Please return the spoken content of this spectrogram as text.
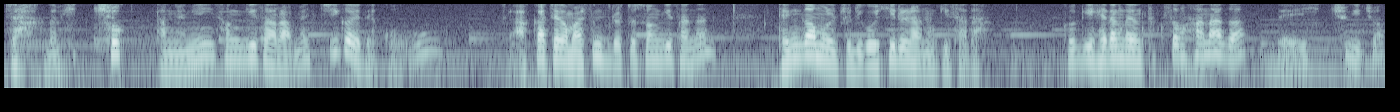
자 그 다음 희축. 당연히 성기사라면 찍어야 되고. 자, 아까 제가 말씀드렸죠. 성기사는 댕감을 줄이고 힐을 하는 기사다. 거기에 해당되는 특성 하나가 네 희축이죠.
